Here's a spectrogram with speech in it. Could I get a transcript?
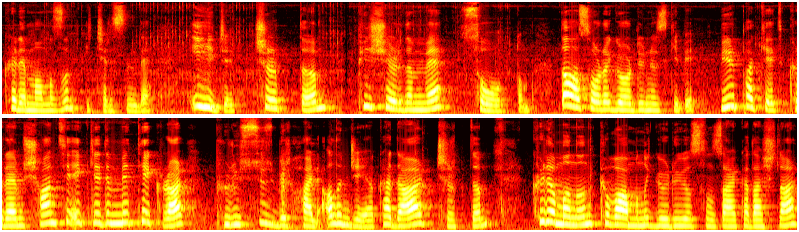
Kremamızın içerisinde. İyice çırptım, pişirdim ve soğuttum. Daha sonra gördüğünüz gibi bir paket krem şanti ekledim ve tekrar pürüzsüz bir hal alıncaya kadar çırptım. Kremanın kıvamını görüyorsunuz arkadaşlar.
